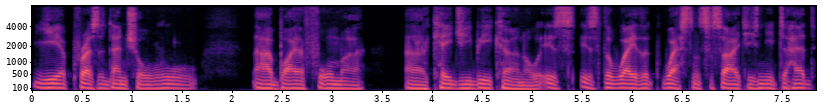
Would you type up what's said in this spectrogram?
year presidential rule uh, by a former uh, KGB colonel is is the way that Western societies need to head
